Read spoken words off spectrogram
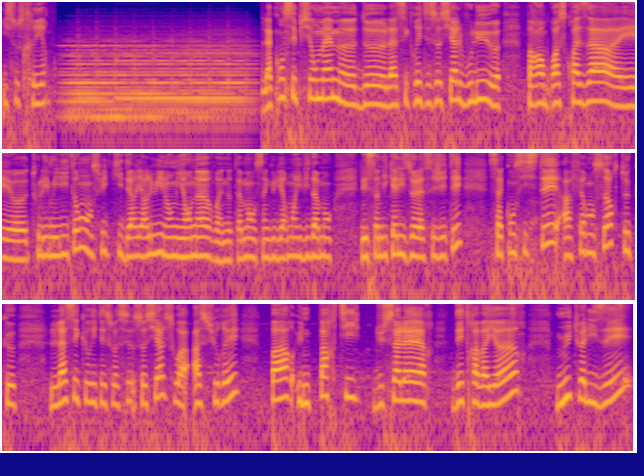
y souscrire. La conception même euh, de la sécurité sociale voulue euh, par Ambroise Croizat et euh, tous les militants ensuite qui derrière lui l'ont mis en œuvre, et notamment singulièrement évidemment les syndicalistes de la CGT, ça consistait à faire en sorte que la sécurité sociale soit assurée par une partie du salaire des travailleurs mutualisé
